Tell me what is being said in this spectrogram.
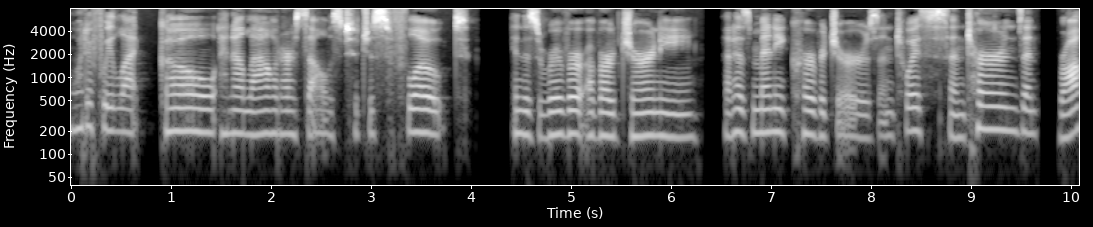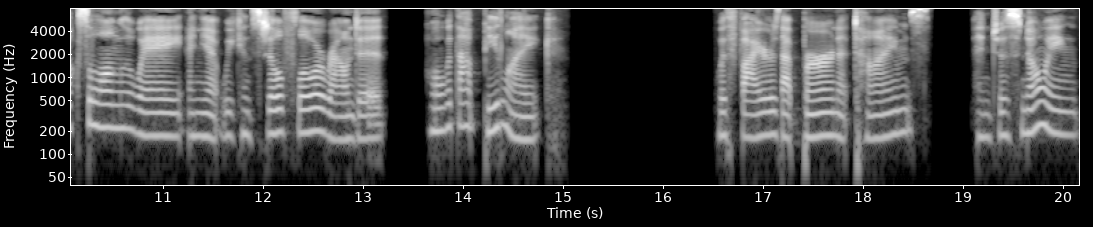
What if we let go and allowed ourselves to just float in this river of our journey that has many curvatures and twists and turns and rocks along the way, and yet we can still flow around it? What would that be like? With fires that burn at times, and just knowing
